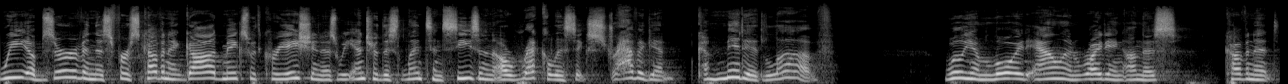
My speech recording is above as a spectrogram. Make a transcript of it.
We observe in this first covenant God makes with creation as we enter this Lenten season a reckless, extravagant, committed love. William Lloyd Allen, writing on this covenant,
